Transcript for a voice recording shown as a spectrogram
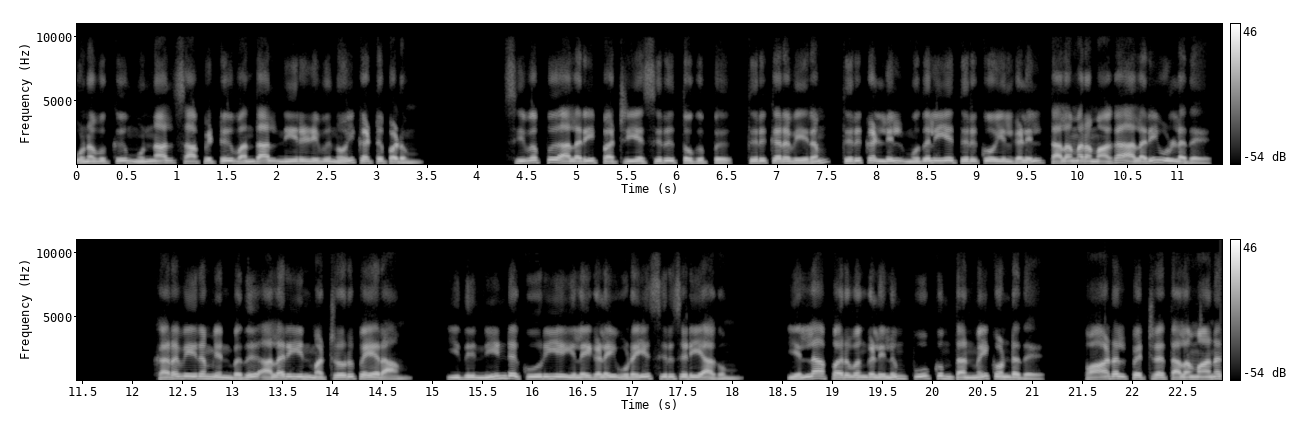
உணவுக்கு முன்னால் சாப்பிட்டு வந்தால் நீரிழிவு நோய் கட்டுப்படும். சிவப்பு அலரி பற்றிய சிறு தொகுப்பு திருக்கரவீரம். திருக்கள்ளில் முதலிய திருக்கோயில்களில் தலமரமாக அலரி உள்ளது. கரவீரம் என்பது அலரியின் மற்றொரு பெயராம். இது நீண்ட கூரிய இலைகளை உடைய சிறுசெடியாகும். எல்லா பருவங்களிலும் பூக்கும் தன்மை கொண்டது. பாடல் பெற்ற தலமான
